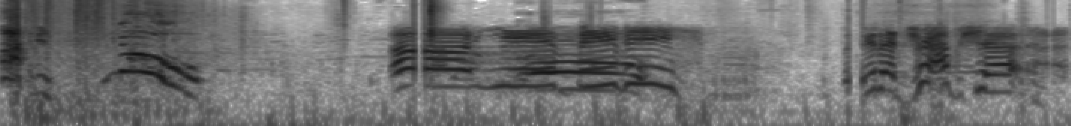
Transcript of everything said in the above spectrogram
on! No! Oh, yeah, Oh. baby! Look at that drop shot!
